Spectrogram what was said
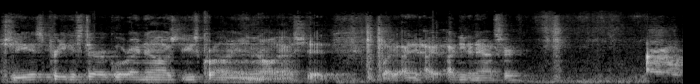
She is pretty hysterical right now. She's crying and all that shit. But I, I, I need an answer. I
